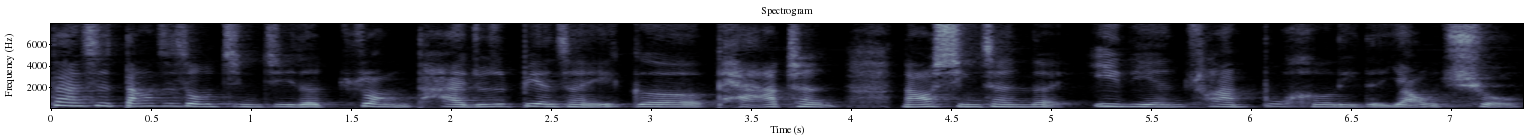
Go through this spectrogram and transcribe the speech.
但是，当这种紧急的状态就是变成一个 pattern，然后形成了一连串不合理的要求，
